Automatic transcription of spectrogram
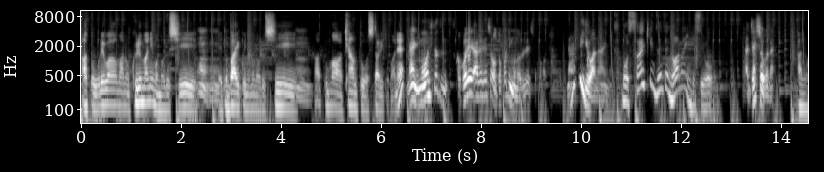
あと俺はまああの車にも乗るし、うんうんうんえっとバイクにも乗るしう、んあとまあキャンプをしたりとかね。何もう一つ、ここであれでしょ、男にも乗るでしょ？なんで言わないの？もう最近全然乗らないんですよ。あ、じゃあしょうがない。あの、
